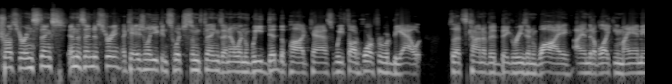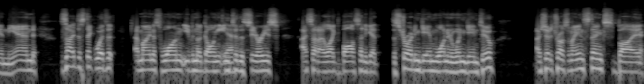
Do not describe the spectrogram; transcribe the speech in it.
trust your instincts in this industry. Occasionally, you can switch some things. I know when we did the podcast, we thought Horford would be out, so that's kind of a big reason why I ended up liking Miami in the end. Decided to stick with it at minus one, even though going into yeah. the series, I said I liked Boston to get destroyed in game one and win game two. I should have trusted my instincts, but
